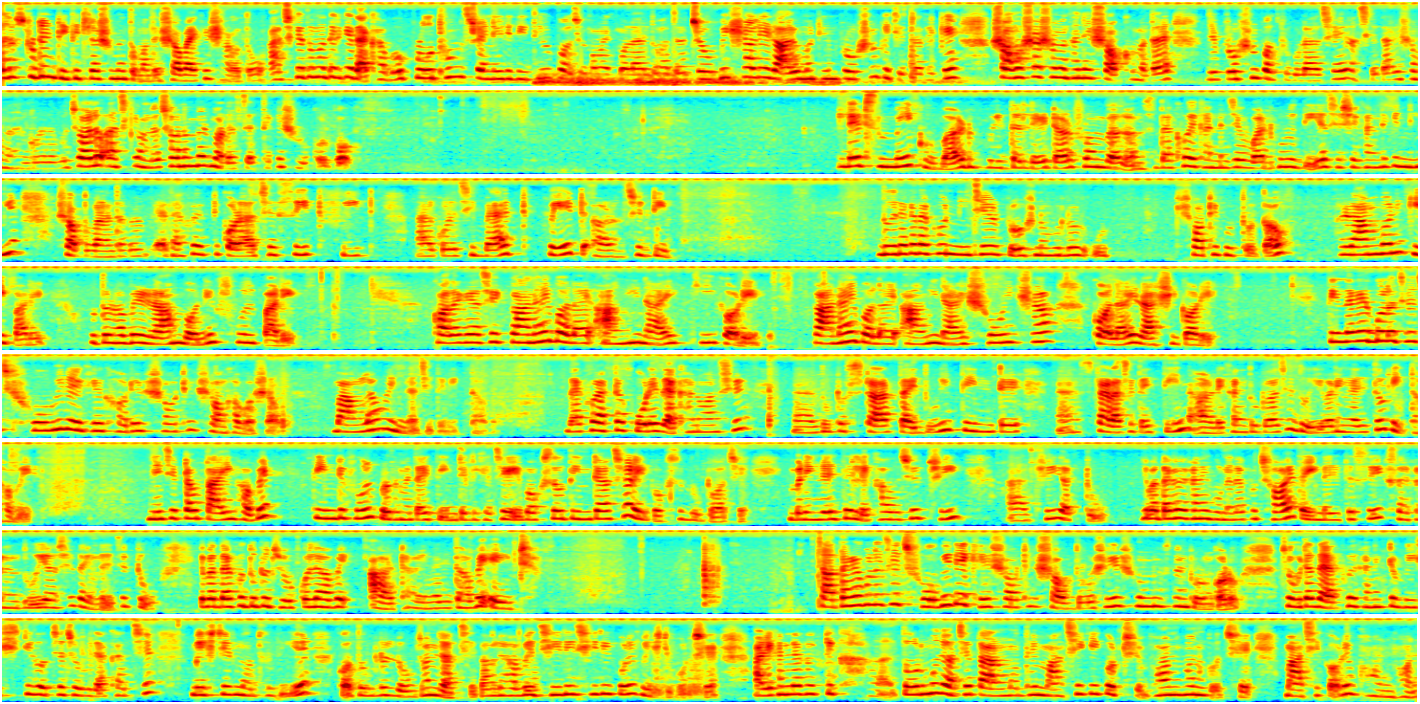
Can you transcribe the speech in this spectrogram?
Hello student রীতি ক্লাসরুমে তোমাদের সবাইকে স্বাগত। আজকে তোমাদেরকে দেখাবো প্রথম শ্রেণির দ্বিতীয় পর্যায়ক্রমিক মূল্যায়ন দু হাজার চব্বিশ সালে রায়োমাটিন প্রশ্ন বিচিত্রা থেকে সমস্যার সমাধানের সক্ষমতায় যে প্রশ্নপত্রগুলো আছে, আজকে তারই সমাধান করে দেবো। চলো আজকে আমরা ছ নম্বর মডেল সেট থেকে শুরু করব। Let's make word with the letter from balance দেখো, এখানে যে ওয়ার্ডগুলো দিয়েছে, সেখান থেকে নিয়ে শব্দ বানাতে হবে। দেখো, একটি করা আছে সিট ফিট আর করেছি ব্যাট পেট আর হচ্ছে ডিপ দুই থেকে দেখো, নিচের প্রশ্নগুলোর সঠিক উত্তর দাও। রাম বনে কী পারে? উত্তর হবে রাম বনে ফুল পারে। কথাকে আছে, কানাই বলায় আঙিনায় কি করে? কানাই বলায় আঙিনায় সরিষা কলায় রাশি করে। তিন দাগের বলেছে, ছবি দেখে ঘরের সঠিক সংখ্যা বসাও। বাংলা ও ইংরাজিতে লিখতে হবে। দেখো, একটা করে দেখানো আছে। দুটো স্টার, তাই দুই, তিনটে স্টার আছে, তাই তিন, আর এখানে দুটো আছে, দুই। এবার ইংরাজিতেও লিখতে হবে। নিচেরটাও তাই হবে। তিনটে ফুল, প্রথমে তাই তিনটে লিখেছে। এই বক্সেও তিনটে আছে, আর এই বক্সে দুটো আছে। এবার ইংরেজিতে লেখা হচ্ছে থ্রি থ্রি আর টু এবার দেখো এখানে গুনে দেখো ছয়, তাই ইংরেজিতে সিক্স আর এখানে দুই আসে, তাই ইংরেজিতে টু এবার দেখো দুটো যোগ করলে হবে আট, আর ইংরেজিতে হবে এইট দাগে বলেছে, ছবি দেখে সঠিক শব্দ বসিয়ে শূন্যস্থান পূরণ করো। ছবিটা দেখো, এখানে একটা বৃষ্টি হচ্ছে, ছবি দেখাচ্ছে। বৃষ্টির মধ্য দিয়ে কতগুলো লোকজন যাচ্ছে। তাহলে হবে ঝিরি ঝিরি করে বৃষ্টি পড়ছে। আর এখানে দেখো একটি তরমুজ আছে, তার মধ্যে মাছি কি করছে? ভন ভন করছে। মাছি করে ভন ভন।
